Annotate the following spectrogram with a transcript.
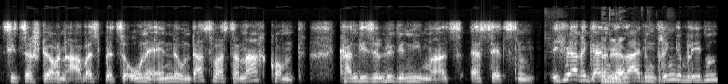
Sie zerstören Arbeitsplätze ohne Ende. Und das, was danach kommt, kann diese Lüge niemals ersetzen. Ich wäre gerne in der Leitung drin geblieben.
